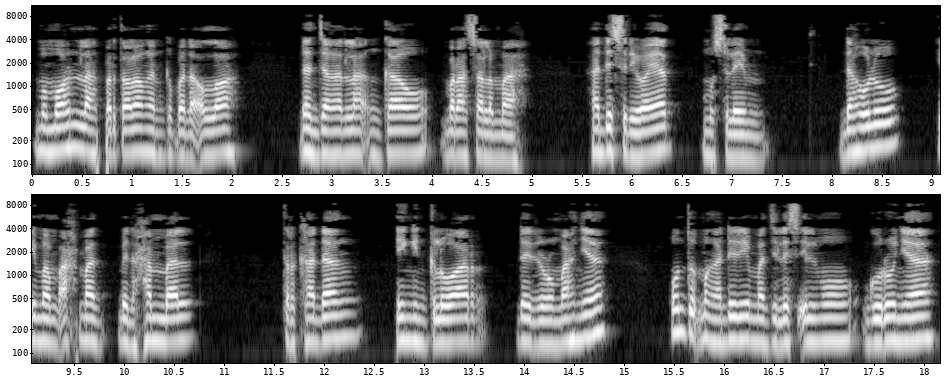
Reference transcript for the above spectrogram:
memohonlah pertolongan kepada Allah dan janganlah engkau merasa lemah. Hadis riwayat Muslim. Dahulu Imam Ahmad bin Hambal terkadang ingin keluar dari rumahnya untuk menghadiri majelis ilmu gurunya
